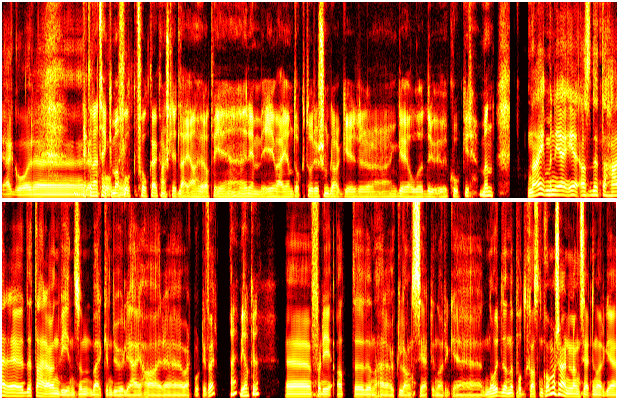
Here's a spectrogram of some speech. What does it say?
Jeg går eh, Det kan jeg tenke meg, folk, folk, er kanskje litt lei av å høre at vi remmer i vei om doktorer som lager uh, gøyale druekoker. Men Nei, men jeg, jeg, altså, dette, her, dette her er jo en vin som verken du eller jeg har vært borti før. Nei, vi har ikke det. Eh, fordi at eh, denne her er jo ikke lansert i Norge. Når denne podkasten kommer, så er den lansert i Norge.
